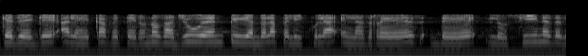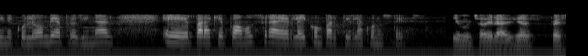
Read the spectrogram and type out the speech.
que llegue al eje cafetero, nos ayuden pidiendo la película en las redes de los cines de Cine Colombia, de Procinal, eh, para que podamos traerla y compartirla con ustedes. Y muchas gracias, pues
